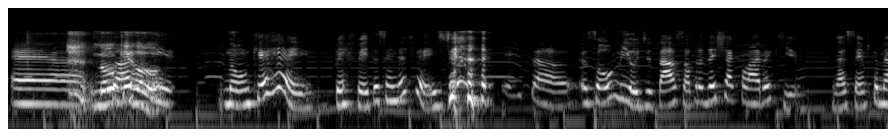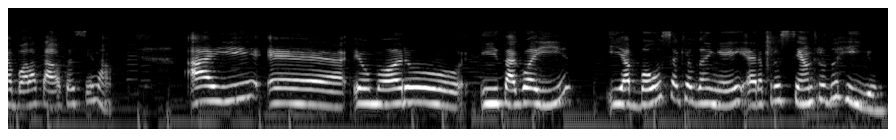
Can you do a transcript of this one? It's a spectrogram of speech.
É... Nunca errou. Nunca errei. Perfeita sem defeito. então, eu sou humilde, tá? Só para deixar claro aqui. Não é sempre que a minha bola tá alta assim, não. Aí é, eu moro em Itaguaí e a bolsa que eu ganhei era para o centro do Rio.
